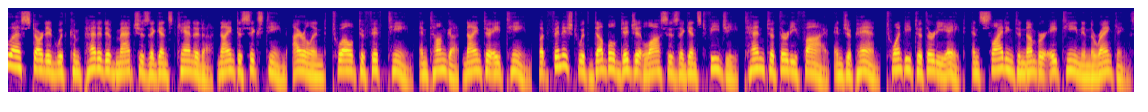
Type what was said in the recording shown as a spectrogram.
US started with competitive matches against Canada 9 to 16, Ireland 12 to 15, and Tonga 9 to 18, but finished with double-digit losses against Fiji 10 to 35 and Japan 20 to 38 and sliding to number 18 in the rankings.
